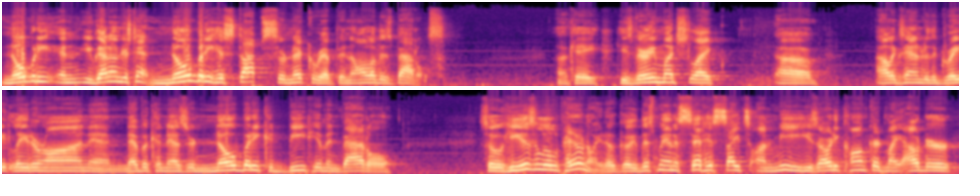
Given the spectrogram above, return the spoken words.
nobody, and you got to understand, nobody has stopped Sennacherib in all of his battles. Okay, he's very much like uh, Alexander the Great later on and Nebuchadnezzar. Nobody could beat him in battle. So he is a little paranoid. Okay, this man has set his sights on me. He's already conquered my outer,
